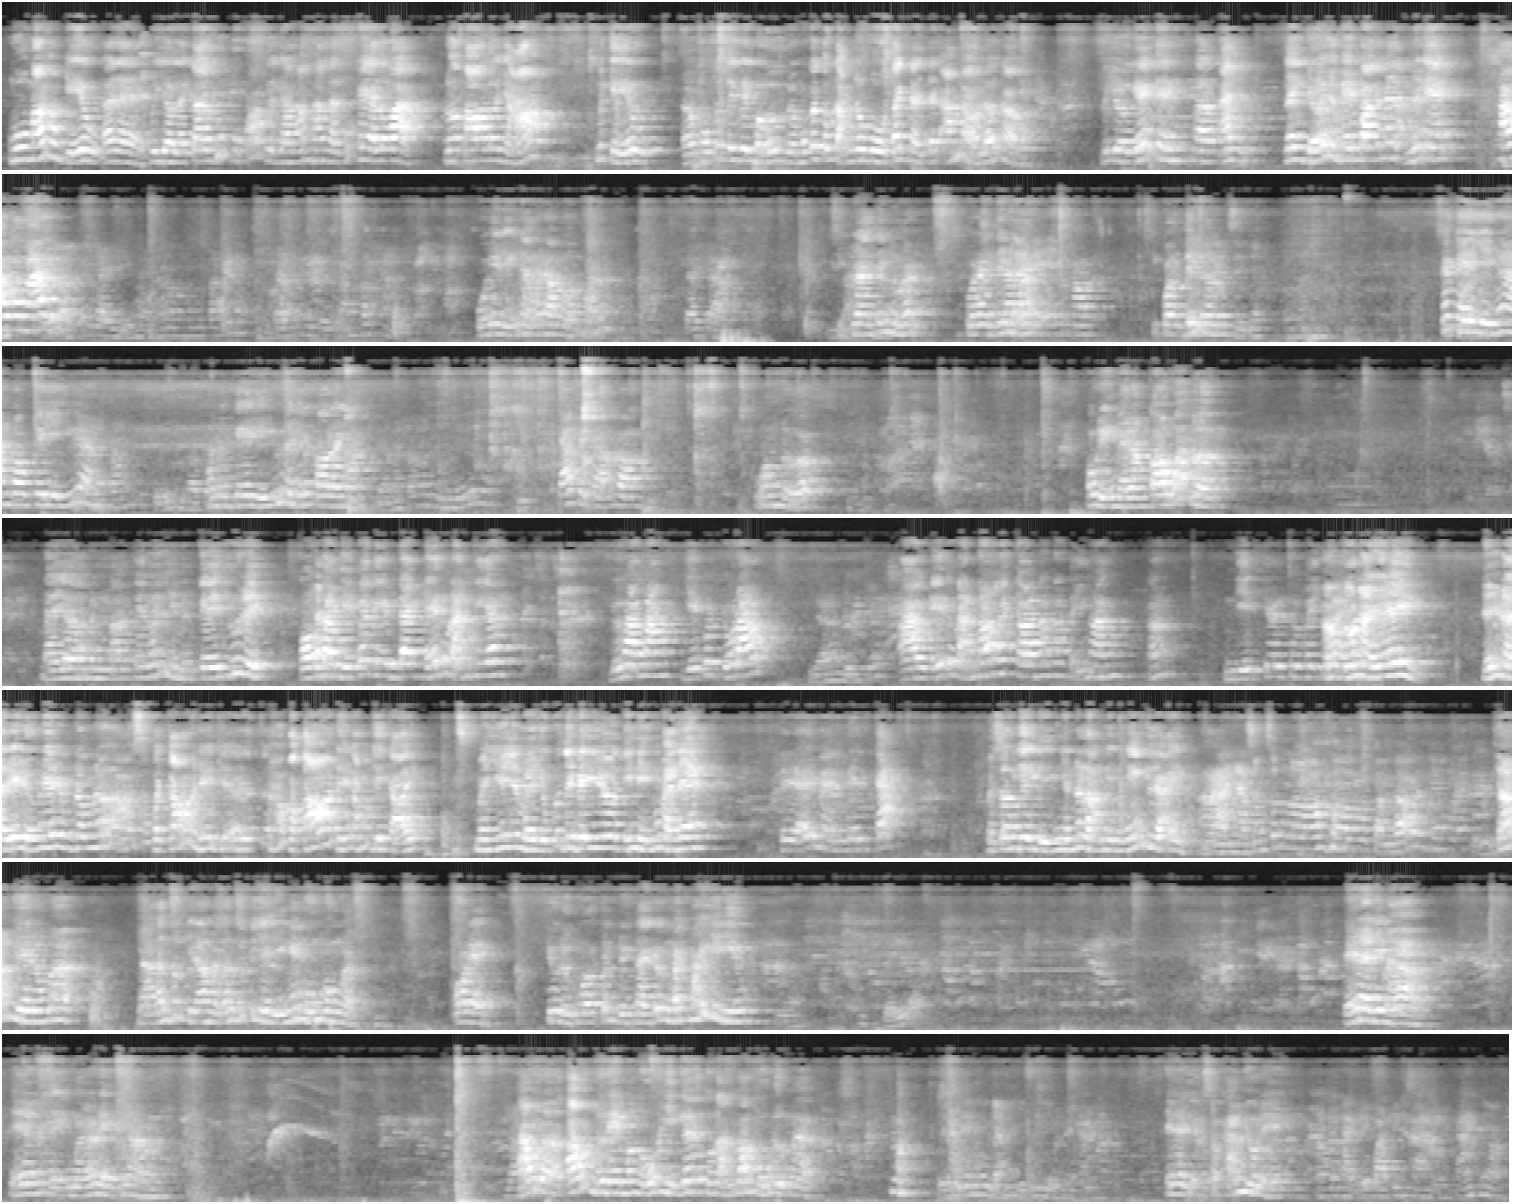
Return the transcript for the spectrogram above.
Mua mới không chịu. Đây nè, bây giờ là chơi hút một phát là dòng âm thanh là của ke à. Lo to, lo nhỏ Mới chịu. Rồi một cái tivi bự, rồi một cái tủ lạnh đâu Tách này, tách ấm rồi, lớn rồi. Bây giờ ghét em, à, anh Lên chửi giùm em ba cái máy lạnh nữa nghe. Không ơi không tới Ủa dây điện nào ở đâu rồi? Chị cái Xịt ra tí nữa. Đó Qua đây tí nữa. Xịt qua tí nữa. Cái kê gì nữa không? Con kê gì dưới anh Anh mình kê gì dưới này cho nó coi đây nè cháu cho chọn con. Cũng không được. Ô điện mẹ làm to quá mà. Này giờ mình à, kê mấy gì mình kê dưới đi. Còn tao vậy cái kia đang để tủ lạnh kia được không không? Vậy có chỗ đó. Dạ được chứ. À để tủ lạnh đó hết cho nó nó tiện hơn. Đó việc chơi tôi bây chỗ này đi để này đi đừng để trong trong đó. Sao bà chó để hóc bà tó để không gì trời. Mày với mày dục cái tivi ờ, kỷ niệm của mẹ nè. Thì để mình đem cắt. Mà sao dây điện nhìn nó lạnh gì mà ngán như vậy? À nhà sản xuất nó tầm đó chứ chán ghê luôn á. Nhà sản xuất gì đâu mà sản xuất cái dây điện ngán muỗng luôn rồi coi nè chưa được mà cái điện này có mấy mấy hay nhiêu? Rồi để đây đi mà để cái tiền mà nó đẹp thế nào. Táo là táo nửa đêm mà ngủ cái gì cái tủ lạnh có ngủ được mà. Để là giờ sao khám vô nè? Không cái này để ba tiếng sau mình khám không?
